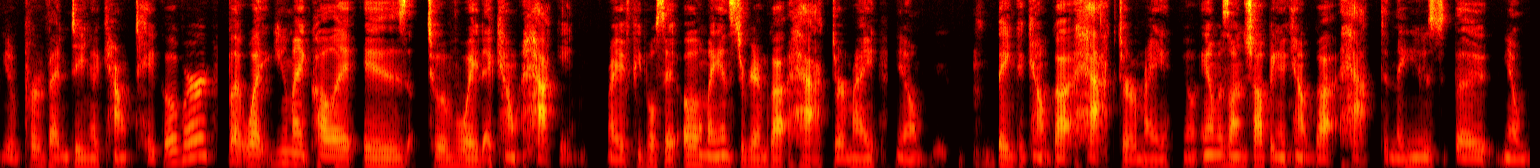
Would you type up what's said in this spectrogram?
you know, preventing account takeover. But what you might call it is to avoid account hacking, right? If people say, oh, my Instagram got hacked or my, you know, bank account got hacked or my you know Amazon shopping account got hacked and they used the you know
